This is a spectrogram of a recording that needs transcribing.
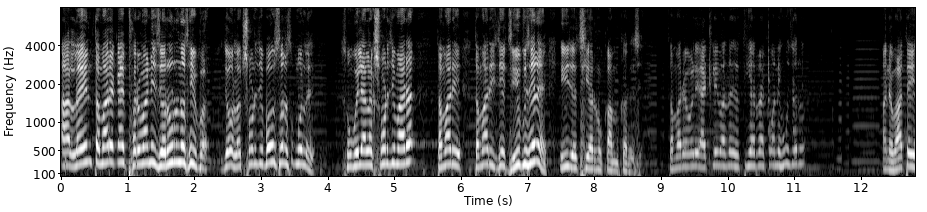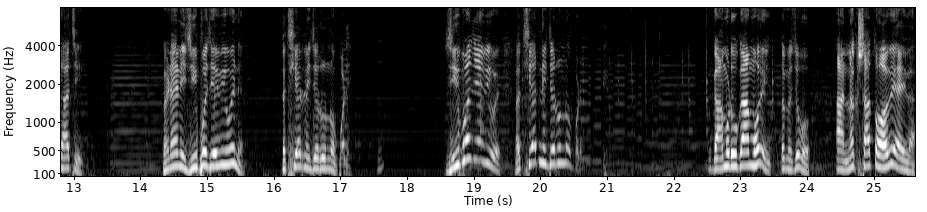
આ લઈને તમારે કાંઈ ફરવાની જરૂર નથી. જો લક્ષ્મણજી બહુ સરસ બોલે. શું બોલ્યા લક્ષ્મણજી મારે? તમારી તમારી જે જીભ છે ને એ જ હથિયારનું કામ કરે છે. તમારે વળી આટલી વાત હથિયાર રાખવાની શું જરૂર? અને વાત એ સાચી. ઘણાની જીભ જ એવી હોય ને, હથિયારની જરૂર ન પડે. જીભ જ એવી હોય, હથિયારની જરૂર ન પડે. ગામડું ગામ હોય, તમે જુઓ, આ નકશા તો હવે આવ્યા.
